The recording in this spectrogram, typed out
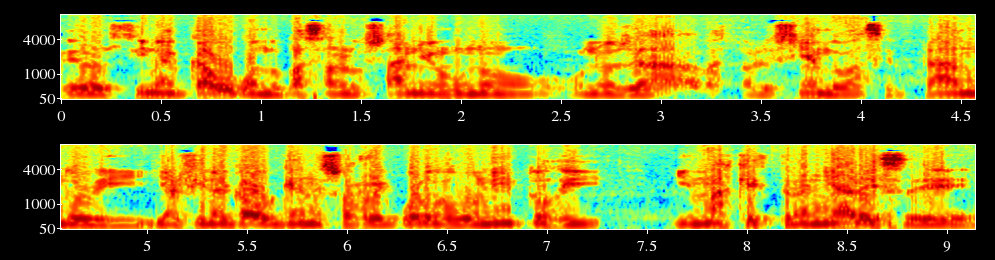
pero al fin y al cabo cuando pasan los años uno, uno ya va estableciendo, va aceptando y, al fin y al cabo quedan esos recuerdos bonitos y, más que extrañar es, eh,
